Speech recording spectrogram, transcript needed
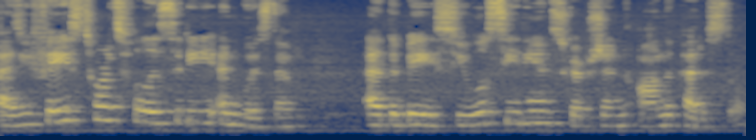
As you face towards felicity and wisdom, at the base you will see the inscription on the pedestal.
